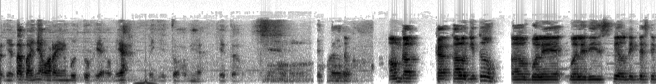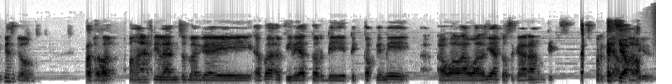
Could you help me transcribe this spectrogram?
ternyata banyak orang yang butuh ya om ya begitu om ya gitu, gitu. om kalau gitu uh, boleh boleh di spill tipis-tipis gak om apa, penghasilan sebagai apa afiliator di TikTok ini awal-awalnya atau sekarang seperti apa gitu?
